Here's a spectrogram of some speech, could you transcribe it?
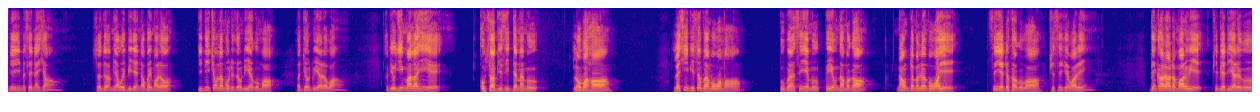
မျက်ရည်မစဲနိုင်ချောင်းဆွန့်သွတ်အမြတ်ဝေပြီးတဲ့နောက်ပိုင်းမှာတော့မြည်တိချုံးလက်မှုတစ်စုံတစ်ရာကိုမှမကြုံတွေ့ရတော့ပါအပြိုကြီးမာလာရင်ရဲ့ဥစ္စာပစ္စည်းတက်မှတ်မှုလောဘဟာ လက်ရှိပြစ္ဆုတ်ပံဘဝမှာပူပန်ဆင်းရဲမှုပေုံသားမကောင်းနောင်တမလွန်ဘဝရဲ့ဆင်းရဲဒုက္ခကိုပါဖြစ်စေခဲ့ပါတယ်သင်္ခါရဓမ္မတို့ရဲ့ဖြစ်ပျက်တရားတို့ကို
